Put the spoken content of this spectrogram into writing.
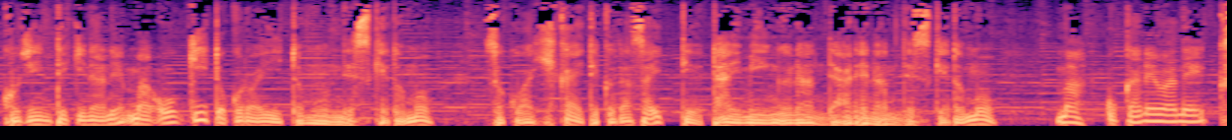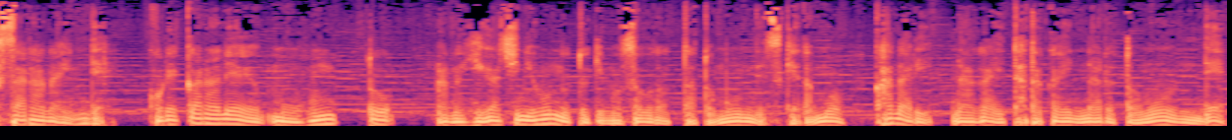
個人的なね、まあ大きいところはいいと思うんですけども、そこは控えてくださいっていうタイミングなんであれなんですけども、まあお金はね、腐らないんで、これからね、もうほんと、あの東日本の時もそうだったと思うんですけども、かなり長い戦いになると思うんで、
